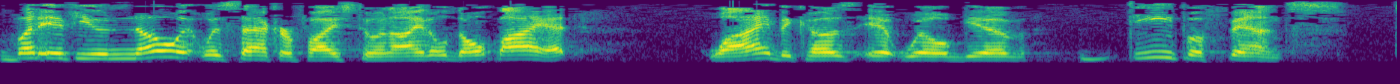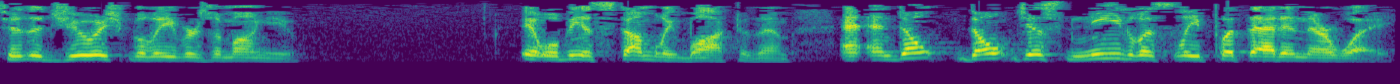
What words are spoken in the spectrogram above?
But if you know it was sacrificed to an idol, don't buy it. Why? Because it will give deep offense to the Jewish believers among you. It will be a stumbling block to them. And, and don't, don't just needlessly put that in their way.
